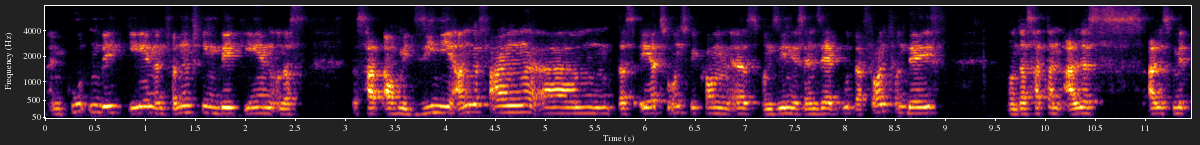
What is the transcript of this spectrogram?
einen guten Weg gehen, einen vernünftigen Weg gehen. Und das, das hat auch mit Sini angefangen, ähm, dass er zu uns gekommen ist. Und Sini ist ein sehr guter Freund von Dave. Und das hat dann alles, alles mit,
